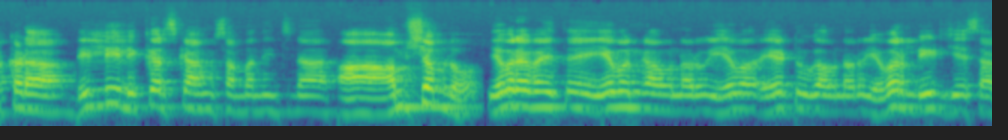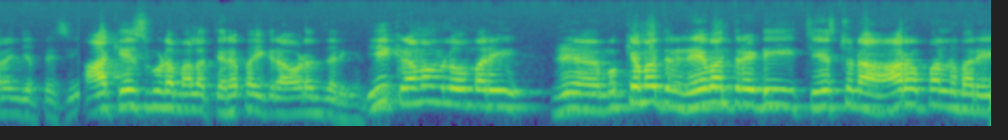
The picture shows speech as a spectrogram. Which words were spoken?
అక్కడ ఢిల్లీ లిక్కర్ స్కామ్ సంబంధించిన ఆ అంశంలో ఎవరెవరైతే ఏ వన్గా ఉన్నారు ఏ టూ గా ఉన్నారు ఎవరు లీడ్ చేశారని చెప్పేసి ఆ కేసు కూడా మళ్ళీ తెరపైకి రావడం జరిగింది. ఈ క్రమంలో మరి ముఖ్యమంత్రి రేవంత్ రెడ్డి చేస్తున్న ఆరోపణలు మరి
